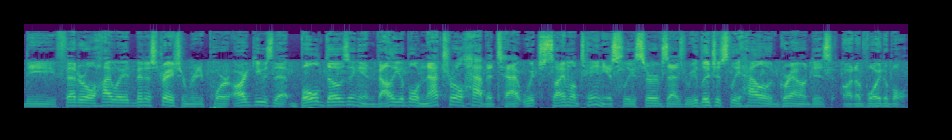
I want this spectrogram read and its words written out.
The Federal Highway Administration report argues that bulldozing invaluable natural habitat, which simultaneously serves as religiously hallowed ground, is unavoidable.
